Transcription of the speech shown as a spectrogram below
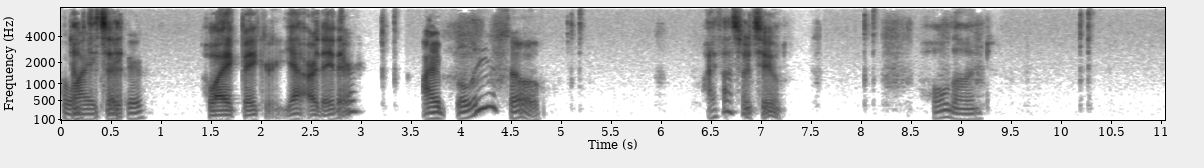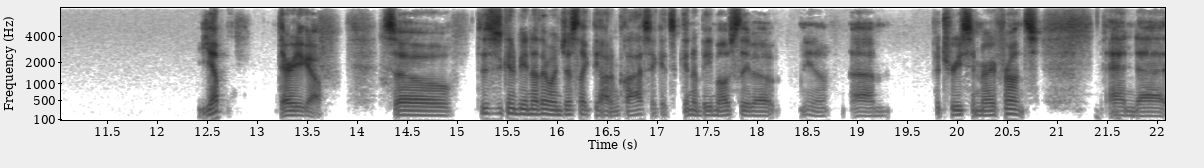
Hawayek that's it. Baker. Hawayek Baker, yeah, are they there? I believe so. I thought so too. Hold on. Yep, there you go. So this is going to be another one just like the Autumn Classic. It's going to be mostly about you know um, Patrice and Marie-France and uh,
